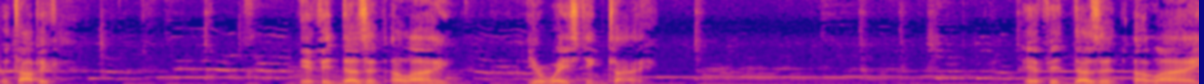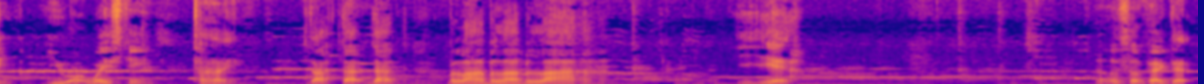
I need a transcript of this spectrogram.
The topic if it doesn't align, you're wasting time. If it doesn't align, you are wasting time. Dot, dot, dot. Blah, blah, blah. Yeah. Now let's unpack that.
